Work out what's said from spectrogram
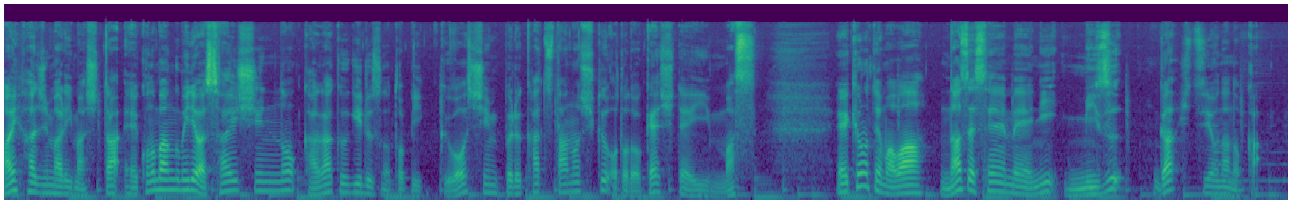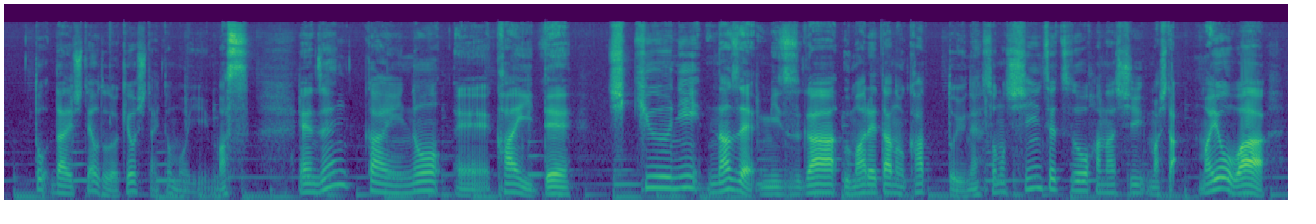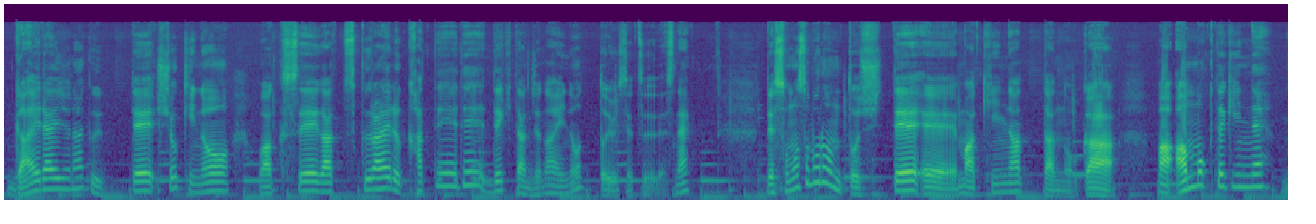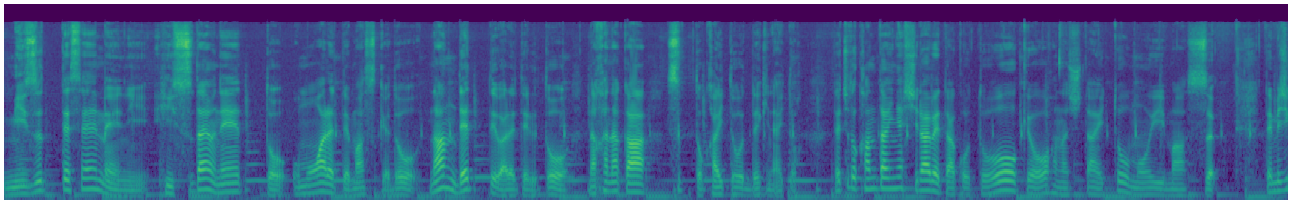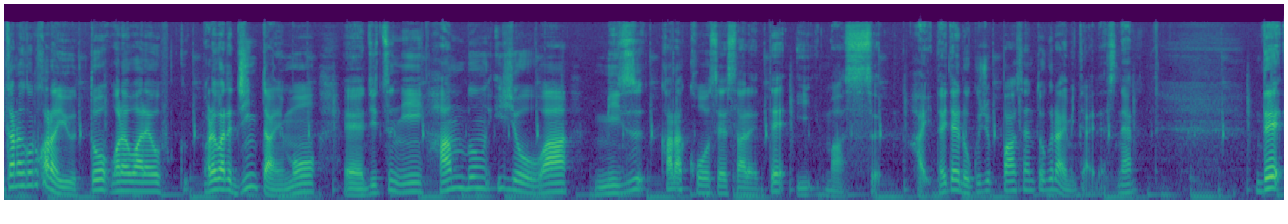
はい始まりました、えー、この番組では最新の科学技術のトピックをシンプルかつ楽しくお届けしています、えー、今日のテーマはなぜ生命に水が必要なのかと題してお届けをしたいと思います、えー、前回の、え回で地球になぜ水が生まれたのかというねその新説を話しました、まあ、要は外来じゃなくて初期の惑星が作られる過程でできたんじゃないの？という説ですね。でそもそも論として、えー、まあ、気になったのが、まあ、暗黙的にね水って生命に必須だよねと思われてますけどなんでって言われてるとなかなかすっと回答できないと。でちょっと簡単にね調べたことを今日お話したいと思います。で身近なことから言うと我々を我々人体も、えー、実に半分以上は水から構成されています。はい大体60%ぐらいみたいですね。で、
